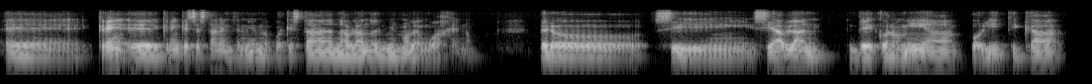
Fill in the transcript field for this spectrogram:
eh, eh, creen, que se están entendiendo porque están hablando el mismo lenguaje, ¿no? Pero si, si hablan de economía, política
